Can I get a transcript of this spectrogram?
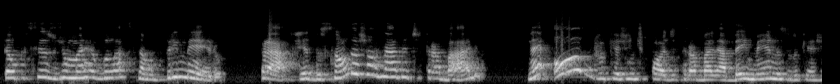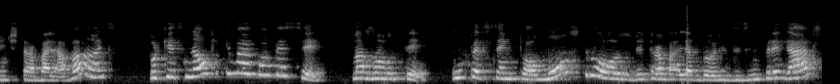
Então, preciso de uma regulação, primeiro, para redução da jornada de trabalho, né? Óbvio que a gente pode trabalhar bem menos do que a gente trabalhava antes, porque senão o que, que vai acontecer? Nós vamos ter um percentual monstruoso de trabalhadores desempregados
